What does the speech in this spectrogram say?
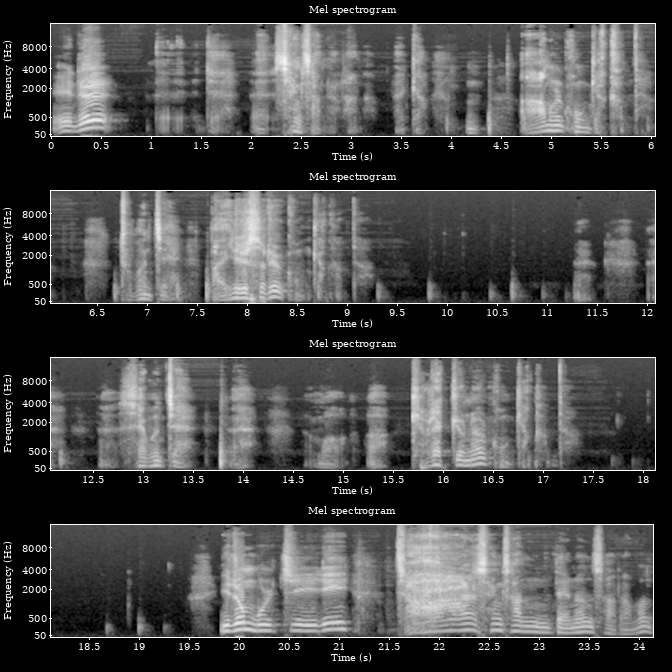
를 이제 생산을 하는. 그러니까 음, 암을 공격한다. 두 번째 바이러스를 공격한다. 세 번째 뭐 어, 결핵균을 공격한다. 이런 물질이 잘 생산되는 사람은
